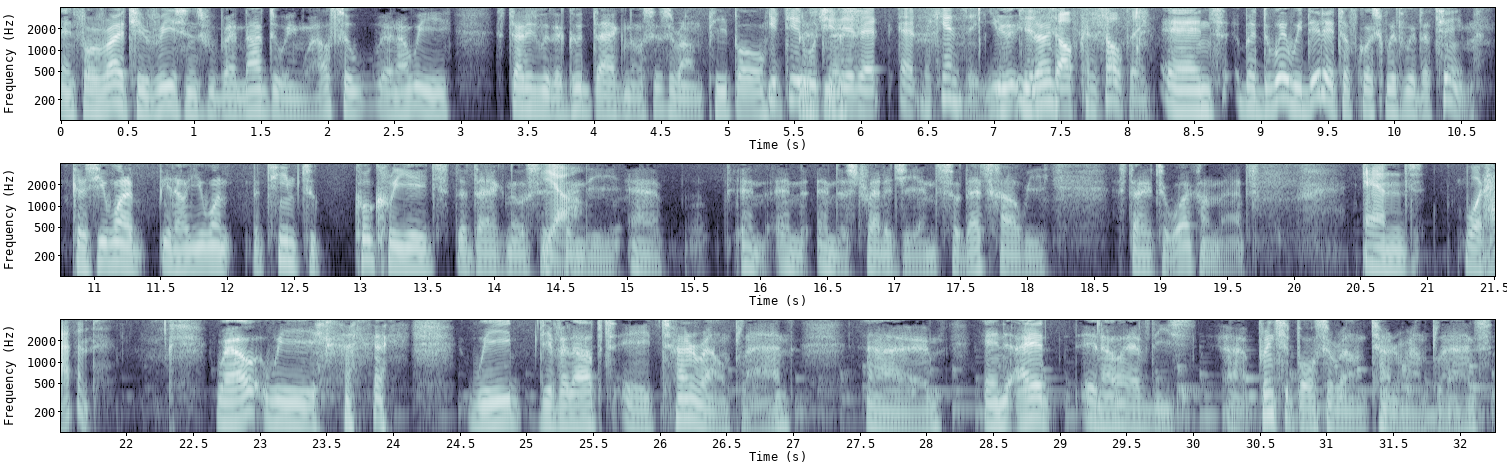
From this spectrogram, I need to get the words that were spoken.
And for a variety of reasons, we were not doing well. So you know, we started with a good diagnosis around people. You did business. what you did at, at McKinsey. You, you did you self consulting. And but the way we did it, of course, with with a team, because you want to, you know, you want the team to co-creates the diagnosis yeah. and the uh, and, and and the strategy, and so that's how we started to work on that. And what happened? Well, we we developed a turnaround plan um, and I had, you know, have these uh, principles around turnaround plans.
